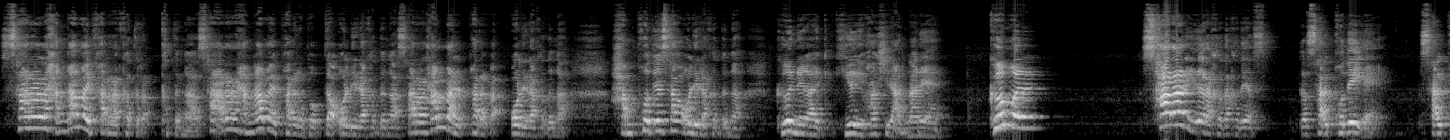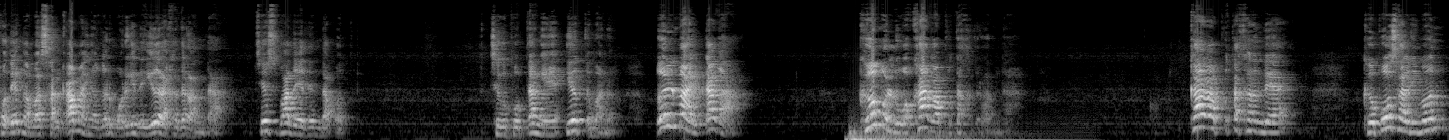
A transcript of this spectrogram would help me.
살을 한 가마에 팔아라 하더가. 살을 한 가마에 팔아가 법다 올리라 하든가. 살을 한 마리 팔아가 올리라 하든가. 한 포대사가 올리라 하든가. 그거 내가 기억이 확실히 안 나네. 금을 살을 이어라 하다 그랬어 그 살 포대에. 살 포대인가 뭐 살 가마인가 그걸 모르겠는데 이어라 하더란다. 재수 받아야 된다고. 저거 법당에 이었더만은 얼마 있다가 금을 누가 가가 부탁하더란다. 가가 부탁하는데 그 보살님은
